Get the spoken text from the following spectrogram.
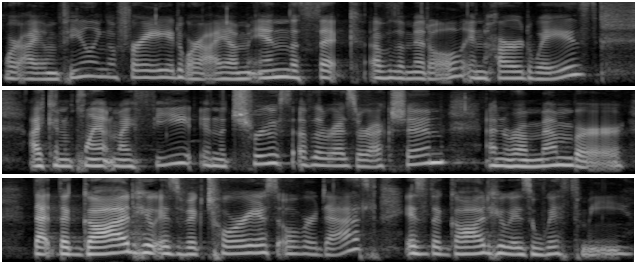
where I am feeling afraid, where I am in the thick of the middle in hard ways, I can plant my feet in the truth of the resurrection and remember that the God who is victorious over death is the God who is with me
